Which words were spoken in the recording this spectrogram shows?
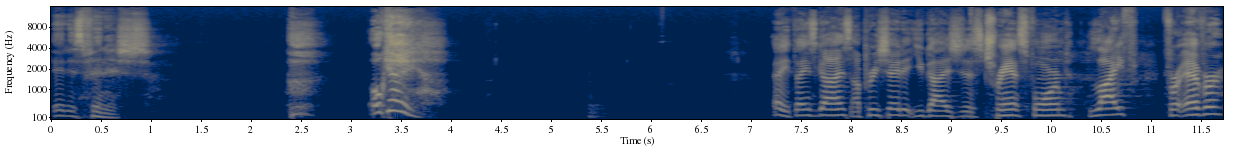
it is finished. okay. Hey, thanks, guys. I appreciate it. You guys just transformed life forever.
